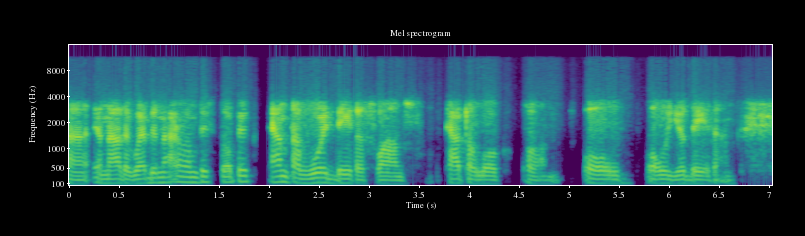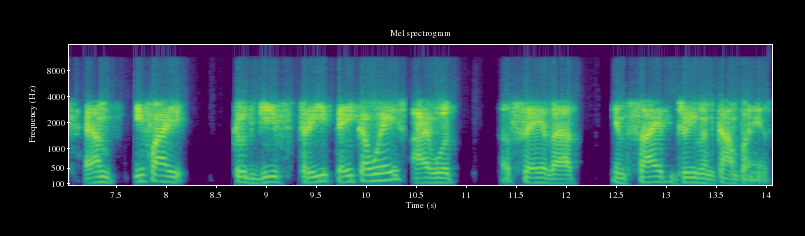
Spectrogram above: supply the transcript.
uh, another webinar on this topic. And avoid data swamps, catalog um, all all your data. And if I could give three takeaways, I would uh, say that insight-driven companies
